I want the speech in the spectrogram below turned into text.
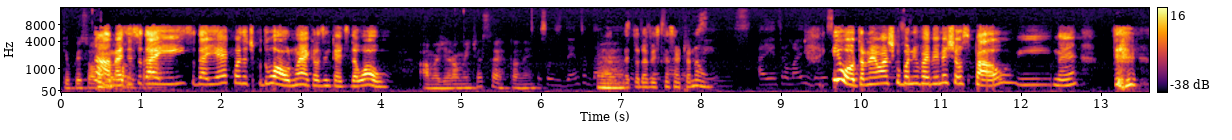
Que o pessoal ah, mas isso daí, isso daí é coisa tipo do UOL, não é? Aquelas enquetes da UOL? Ah, mas geralmente acerta, né? É. É toda vez que acerta, não. E outra, né? Eu acho que o Boninho vai bem mexer os pau e, né?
